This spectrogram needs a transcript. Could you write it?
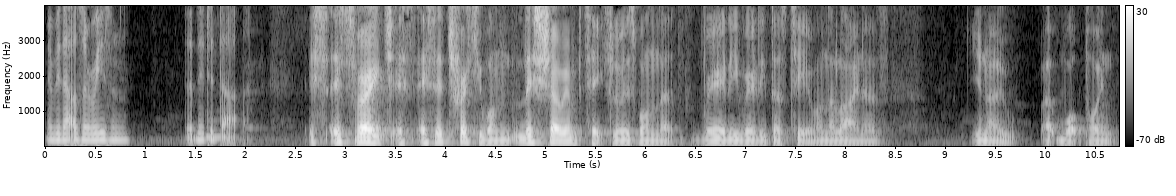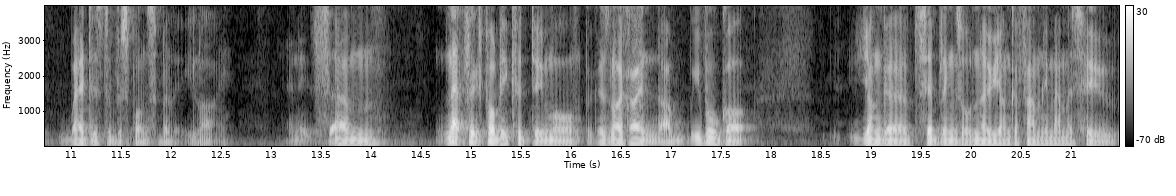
Maybe that was a reason that they did that. It's it's very it's it's a tricky one. This show in particular is one that really really does teeter on the line of, you know, at what point where does the responsibility lie, and it's um, Netflix probably could do more because like I know, we've all got younger siblings or no younger family members who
